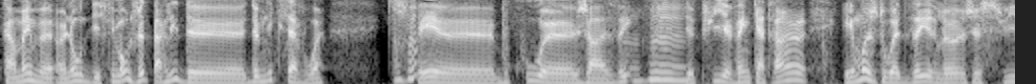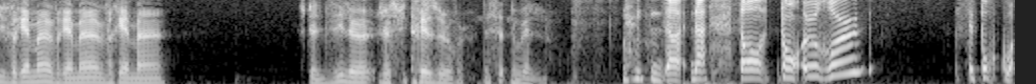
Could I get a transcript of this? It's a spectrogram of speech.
quand même, un autre défi. Moi, je vais te parler de Dominique Savoie qui mm-hmm. fait beaucoup jaser mm-hmm. depuis 24 heures. Et moi, je dois te dire, là, je suis vraiment, vraiment, vraiment je te le dis, là, je suis très heureux de cette nouvelle. ton, ton heureux, c'est pourquoi?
